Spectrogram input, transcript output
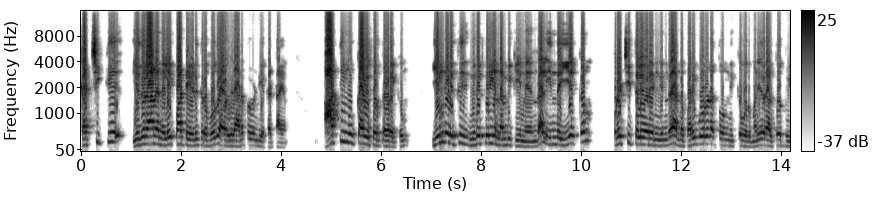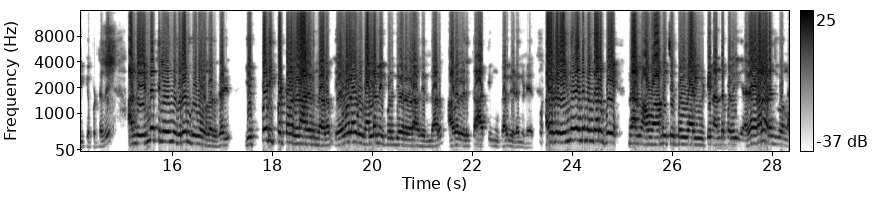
கட்சிக்கு எதிரான நிலைப்பாட்டை எடுக்கிற போது அவர்களை அனுப்ப வேண்டிய கட்டாயம் அதிமுகவை பொறுத்த வரைக்கும் எங்களுக்கு மிகப்பெரிய நம்பிக்கை என்ன என்றால் இந்த இயக்கம் புரட்சி தலைவர் என்கின்ற அந்த பரிபூரணத்துவம் மிக்க ஒரு மனிதரால் தோற்றுவிக்கப்பட்டது. அந்த எண்ணத்திலிருந்து விலகுபவர்கள் எப்படிப்பட்டவர்களாக இருந்தாலும் எவ்வளவு வல்லமை பொருந்தியவர்களாக இருந்தாலும் அவர்களுக்கு அதிமுகவில் இடம் கிடையாது. அவர்கள் எங்க வேண்டும் என்றாலும் போய் நான் அவ- அமைச்சர் பதவியாகிவிட்டேன் அந்த பதவி எதை வேணாலும் அடைஞ்சுக்கோங்க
